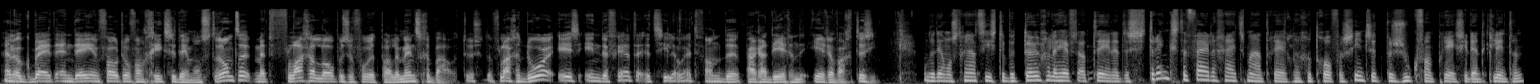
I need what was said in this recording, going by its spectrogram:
En ook bij het ND een foto van Griekse demonstranten. Met vlaggen lopen ze voor het parlementsgebouw. Tussen de vlaggen door is in de verte het silhouet van de paraderende erewacht te zien. Om de demonstraties te beteugelen heeft Athene de strengste veiligheidsmaatregelen getroffen sinds het bezoek van president Clinton.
